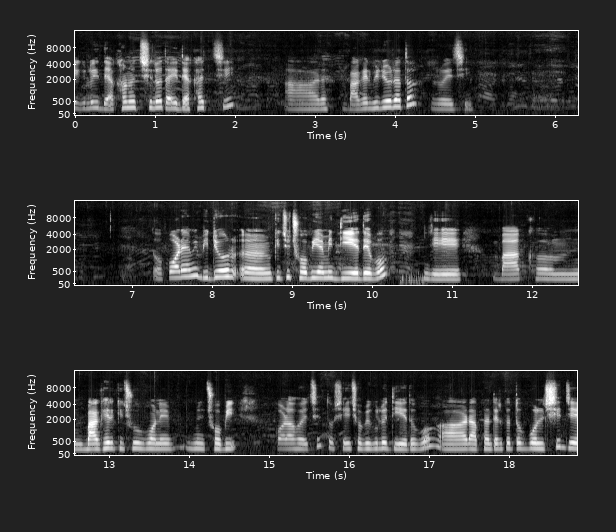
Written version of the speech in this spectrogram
এগুলোই দেখানোর ছিল, তাই দেখাচ্ছি। আর বাঘের ভিডিওটা তো রয়েছেই। তো পরে আমি ভিডিওর কিছু ছবি আমি দিয়ে দেব, যে বাঘ বাঘের কিছু মানে ছবি করা হয়েছে, তো সেই ছবিগুলো দিয়ে দেবো। আর আপনাদেরকে তো বলছি যে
